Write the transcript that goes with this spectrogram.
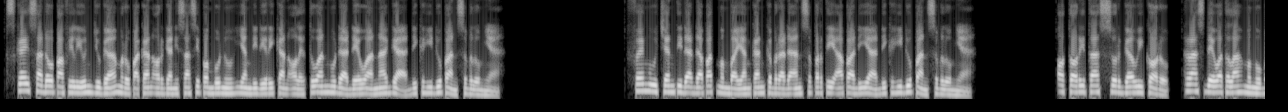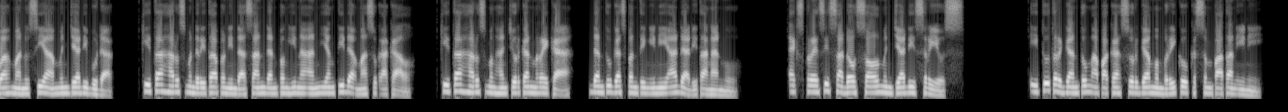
Sky Shadow Pavilion juga merupakan organisasi pembunuh yang didirikan oleh Tuan Muda Dewa Naga di kehidupan sebelumnya. Feng Wuchen tidak dapat membayangkan keberadaan seperti apa dia di kehidupan sebelumnya. Otoritas surgawi korup. Ras dewa telah mengubah manusia menjadi budak. Kita harus menderita penindasan dan penghinaan yang tidak masuk akal. Kita harus menghancurkan mereka, dan tugas penting ini ada di tanganmu. Ekspresi Shadow Soul menjadi serius. Itu tergantung apakah surga memberiku kesempatan ini.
